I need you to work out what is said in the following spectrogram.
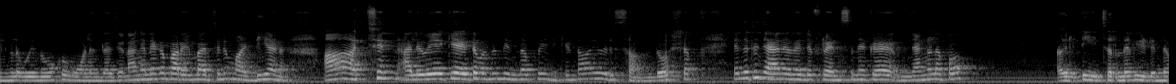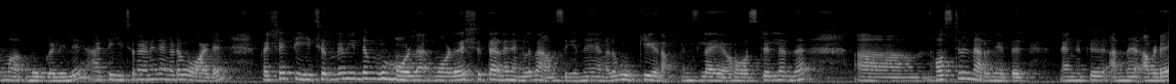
നിങ്ങൾ പോയി നോക്കൂ മോൾ എന്താ ചെയ്യണം. അങ്ങനെയൊക്കെ പറയുമ്പോൾ അച്ഛന് മടിയാണ്. ആ അച്ഛൻ അലുവയൊക്കെ ആയിട്ട് വന്ന് നിന്നപ്പോൾ എനിക്കുണ്ടായ ഒരു സന്തോഷം. എന്നിട്ട് ഞാനത് എന്റെ ഫ്രണ്ട്സിനൊക്കെ ഞങ്ങളപ്പോൾ ഒരു ടീച്ചറിന്റെ വീടിന്റെ മുകളിൽ ആ ടീച്ചറാണ് ഞങ്ങളുടെ വാർഡൻ. പക്ഷേ ടീച്ചറിന്റെ വീടിന്റെ മോള മോള വശത്താണ് ഞങ്ങൾ താമസിക്കുന്നത് ഞങ്ങൾ കുക്ക് ചെയ്യണം. മനസ്സിലായോ? ഹോസ്റ്റലിൽ അന്ന് ഹോസ്റ്റലിൽ നിറഞ്ഞിട്ട് ഞങ്ങൾക്ക് അന്ന് അവിടെ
